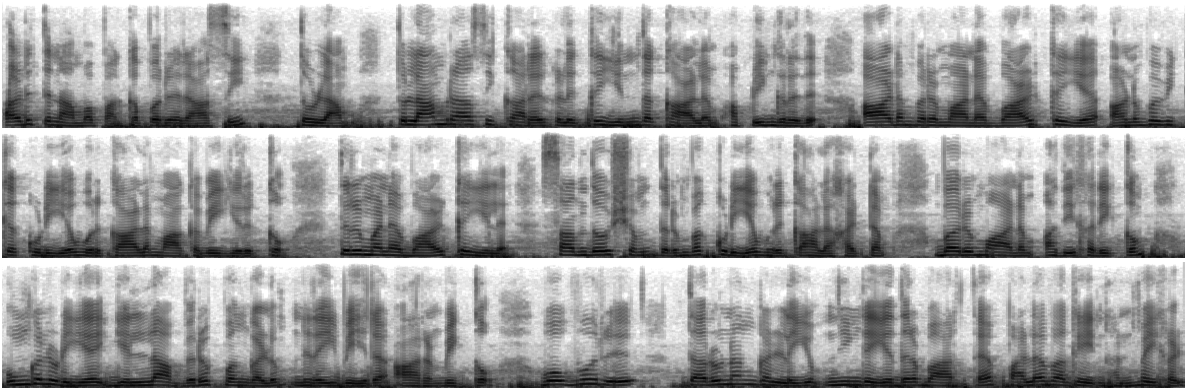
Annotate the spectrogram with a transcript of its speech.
அடுத்து நாம் பார்க்க போகிற ராசி துலாம். துலாம் ராசிக்காரர்களுக்கு இந்த காலம் அப்படிங்கிறது ஆடம்பரமான வாழ்க்கையை அனுபவிக்கக்கூடிய ஒரு காலமாகவே இருக்கும். திருமண வாழ்க்கையில் சந்தோஷம் திரும்பக்கூடிய ஒரு காலகட்டம். வருமானம் அதிகரிக்கும். உங்களுடைய எல்லா விருப்பங்களும் நிறைவேற ஆரம்பிக்கும். ஒவ்வொரு தருணங்கள்லையும் நீங்கள் எதிர்பார்த்த பல வகை நன்மைகள்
